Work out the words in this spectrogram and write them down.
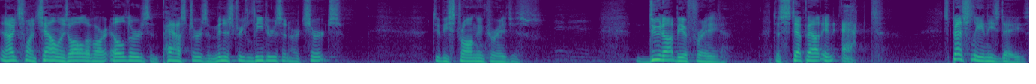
and I just want to challenge all of our elders and pastors and ministry leaders in our church to be strong and courageous. do not be afraid to step out and act, especially in these days,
